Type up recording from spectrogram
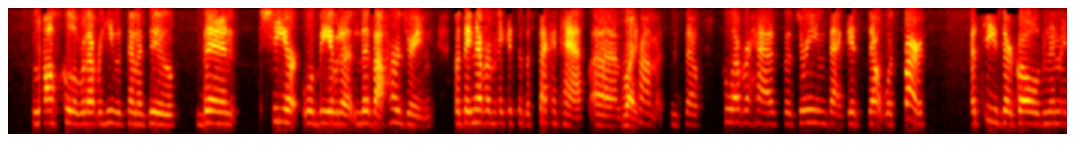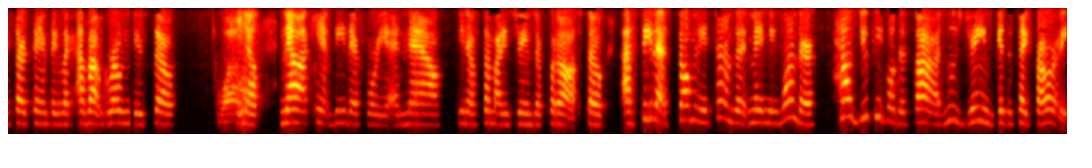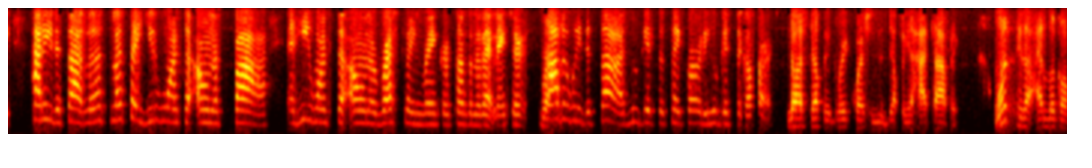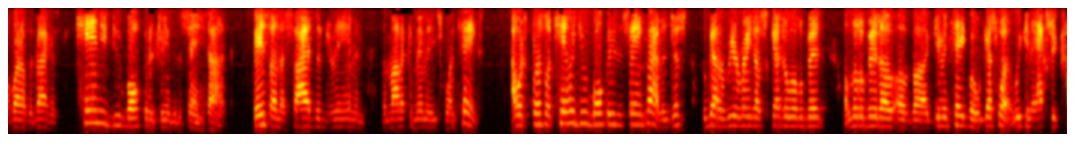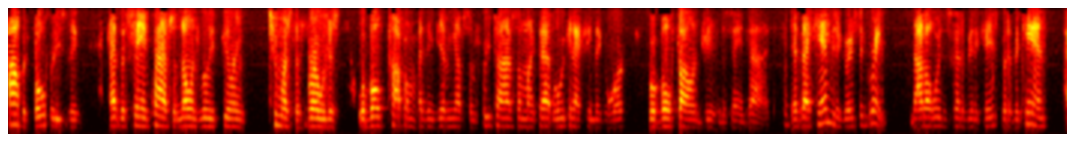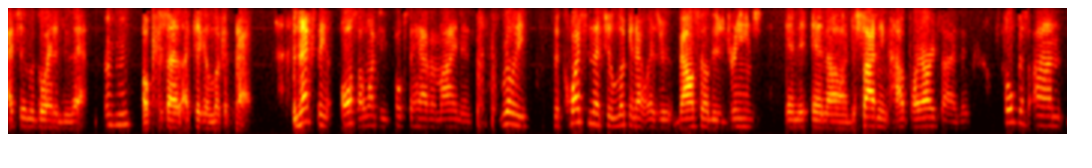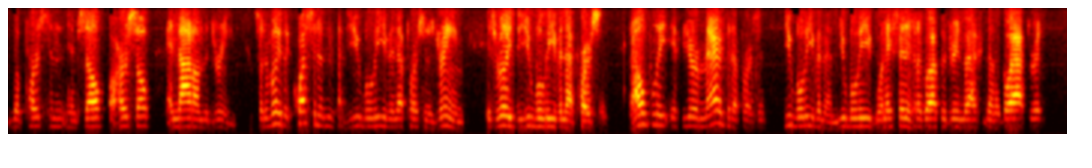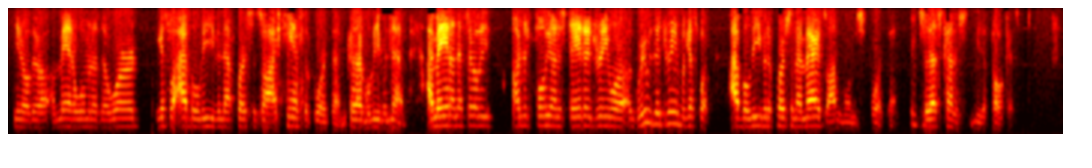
law school or whatever he was going to do, then she or, will be able to live out her dreams. But they never make it to the second half of right. the promise. And so whoever has the dream that gets dealt with first achieves their goals, and then they start saying things like, "I've outgrown you, so wow. you know now I can't be there for you," and now you know somebody's dreams are put off. So I see that so many times that it made me wonder how do people decide whose dreams get to take priority? How do you decide? Let's let's say you want to own a spa and he wants to own a wrestling rink or something of that nature. Right. How do we decide who gets to take priority, who gets to go first? No, it's definitely a great question and definitely a hot topic. One thing that I look off right off the back is can you do both of the dreams at the same time? Based on the size of the dream and the amount of commitment each one takes, I would first look, can we do both of these at the same time? It's just we've got to rearrange our schedule a little bit, a little bit of, of uh, give and take, but guess what? We can actually accomplish both of these things at the same time, so no one's really feeling too much defer. We're just we're both compromising, giving up some free time, something like that, but we can actually make it work. We're both following dreams at the same time. If that can be the case, then great. Not always it's going to be the case, but if it can, I say we'll go ahead and do that. Mm-hmm. Okay, so I, I take a look at that. The next thing also I want you folks to have in mind is really the question that you're looking at as you're balancing all these dreams and, and uh, deciding how prioritizing. Focus on the person himself or herself and not on the dream. So the, really the question is not do you believe in that person's dream? It's really do you believe in that person? And hopefully if you're married to that person, you believe in them. You believe when they say they're going to go after a dream, they're actually going to go after it. You know, they're a man or woman of their word. And guess what? I believe in that person, so I can support them because I believe in them. I may not necessarily under, fully understand their dream or agree with their dream, but guess what? I believe in the person I married, so I'm going to support them. Mm-hmm. So that's kind of be the focus.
